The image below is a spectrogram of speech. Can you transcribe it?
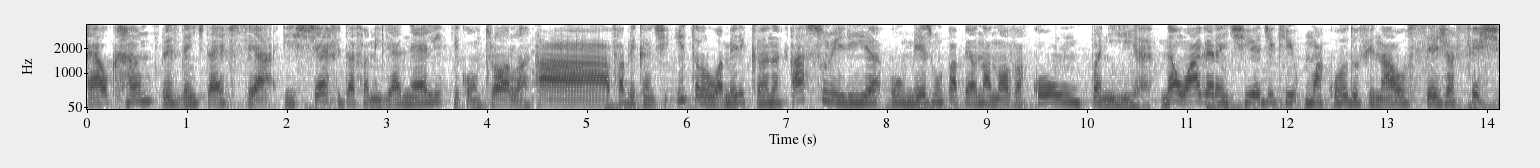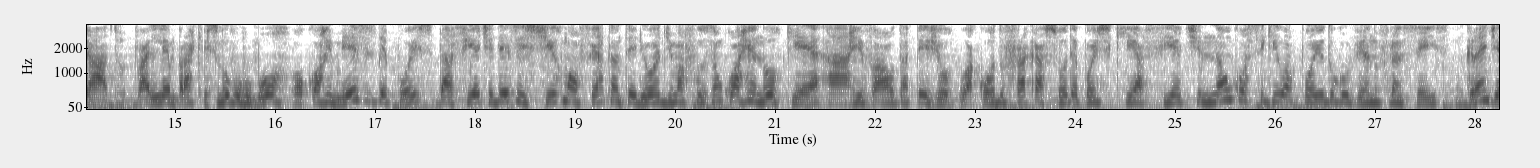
Elkham, presidente da FCA e chefe da família Nelly, que controla a fabricante ítalo-americana, assumiria o mesmo papel na nova companhia. Não há garantia de que um acordo final seja fechado. Vale lembrar que esse novo rumor ocorre meses depois da Fiat desistir uma oferta anterior de uma fusão com a Renault, que é a rival da Peugeot. O acordo fracassou depois que a Fiat não conseguiu apoio do governo francês, um grande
